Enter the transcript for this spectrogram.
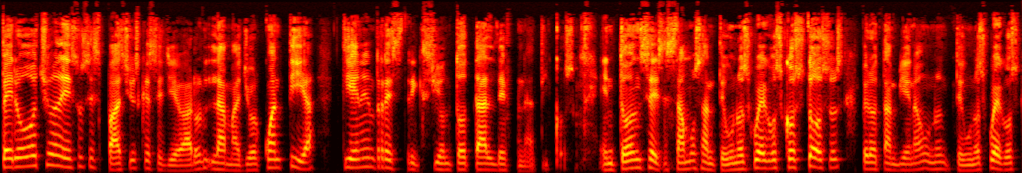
Pero ocho de esos espacios que se llevaron la mayor cuantía tienen restricción total de fanáticos. Entonces, estamos ante unos juegos costosos, pero también ante unos juegos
